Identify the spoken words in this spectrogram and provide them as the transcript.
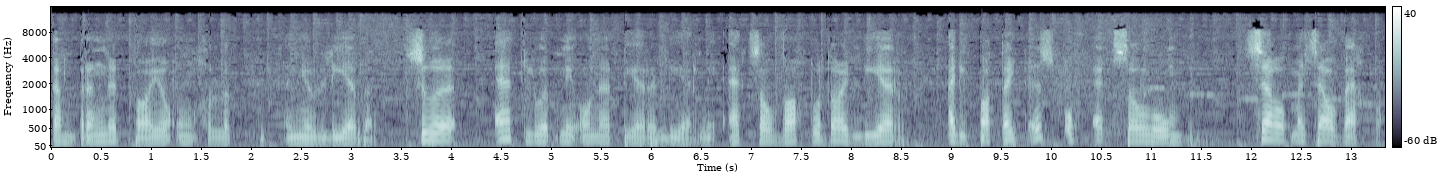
dan bring dit baie ongeluk in jou lewe So ek loop nie onder deur 'n leer nie. Ek sal wag tot daai leer uit die pad uit is of ek sal hom self myself wegpak.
